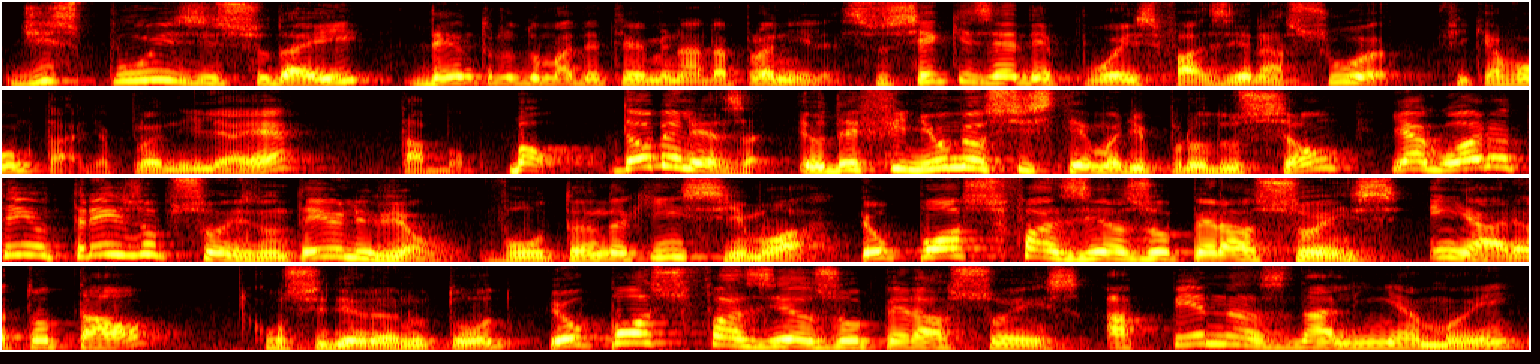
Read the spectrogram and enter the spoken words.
dispus isso daí dentro de uma determinada planilha. Se você quiser depois fazer na sua, fique à vontade. A planilha é Tá bom. Bom, então beleza. Eu defini o meu sistema de produção e agora eu tenho três opções, não tenho, Livião? Voltando aqui em cima, ó. Eu posso fazer as operações em área total, considerando todo. Eu posso fazer as operações apenas na linha mãe,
